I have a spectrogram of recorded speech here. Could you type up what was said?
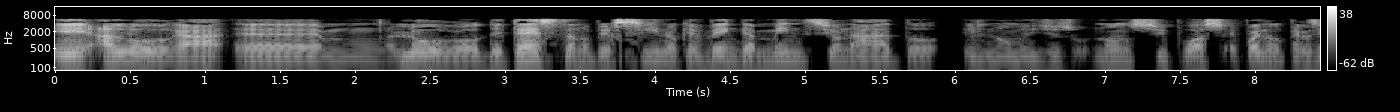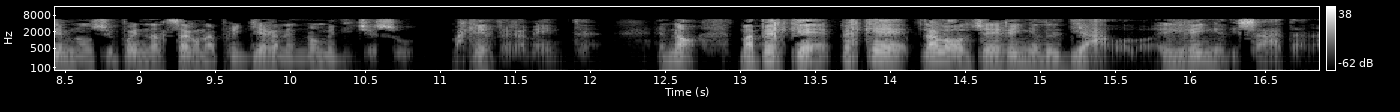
E allora ehm, loro detestano persino che venga menzionato il nome di Gesù. Non si può, e poi, per esempio, non si può innalzare una preghiera nel nome di Gesù. Ma che veramente? Eh no, ma perché? Perché la loggia è il regno del diavolo, è il regno di Satana.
